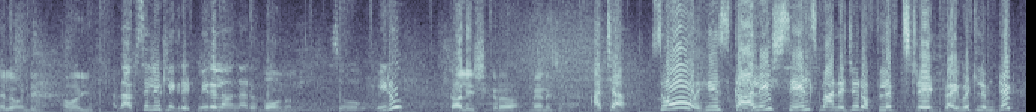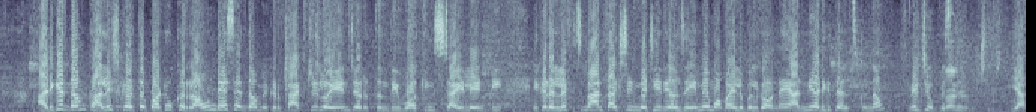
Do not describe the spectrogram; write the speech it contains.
హలో అండి హవర్ యూ అబ్సల్యూట్లీ గ్రేట్ మీరు ఎలా ఉన్నారు? బాగున్నాను. సో మీరు? కాలేష్ ఇక్కడ మేనేజర్. అచ్చా. So he's Kalesh sales manager of lift straight private limited అడిగేద్దాం కాలేజ్ గారితో పాటు ఒక రౌండ్ వేసేద్దాం. ఇక్కడ ఫ్యాక్టరీలో ఏం జరుగుతుంది వర్కింగ్ స్టైల్ ఏంటి ఇక్కడ లిఫ్ట్స్ మ్యానుఫ్యాక్చరింగ్ మెటీరియల్స్ ఏమేమి అవైలబుల్గా ఉన్నాయి అన్ని అడిగి తెలుసుకుందాం. మీరు చూపిస్తారు చూపిస్తాను. యా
